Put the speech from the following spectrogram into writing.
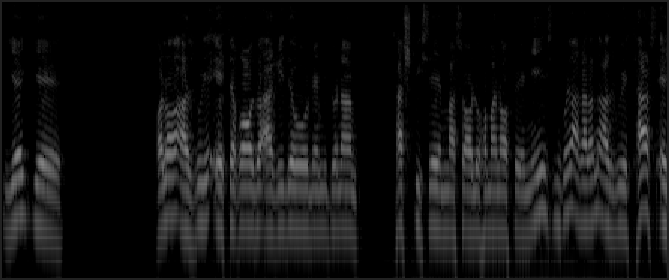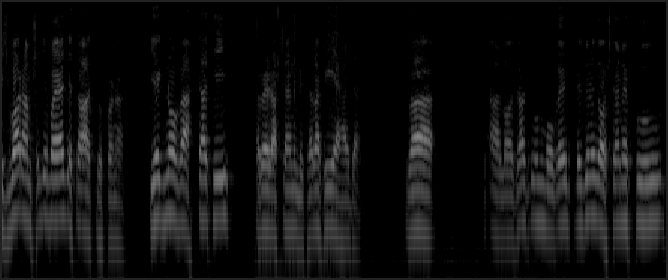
یک حالا از روی اعتقاد و عقیده و نمی‌دونم تشخیص مسائل و منافع نیست. میگه اقلا از روی ترس اجبار هم شده باید اطاعت بکنن یک نوع وحدتی برای رفتن به طرف یه هدف. و علازت اون موقع بدون داشتن پول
